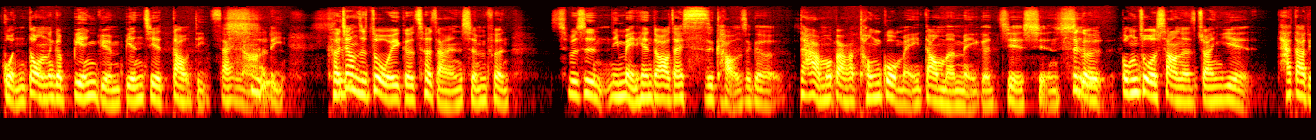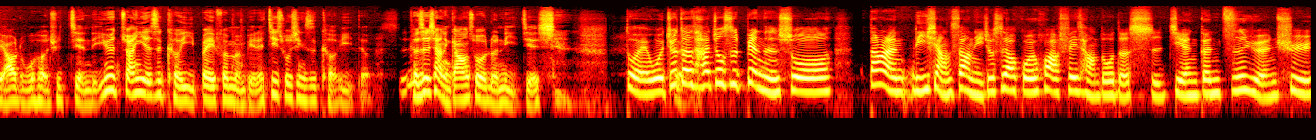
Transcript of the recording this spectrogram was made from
滚动那个边缘边界到底在哪里。可这样子作为一个策展人身份。是不是你每天都要在思考这个？他有没有办法通过每一道门、每一个界限？这个工作上的专业，他到底要如何去建立？因为专业是可以被分门别类，技术性是可以的。是可是像你刚刚说的伦理界限，对，我觉得它就是变成说，当然理想上你就是要规划非常多的时间跟资源，去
